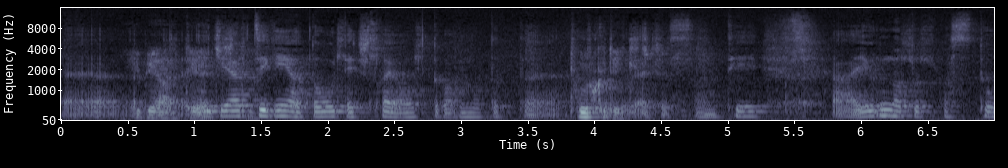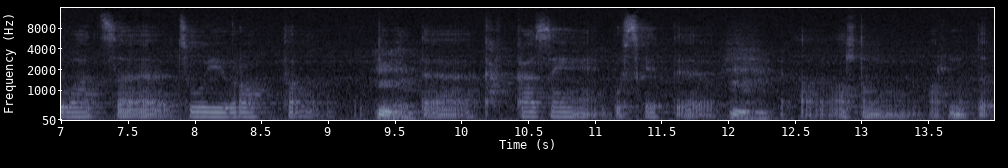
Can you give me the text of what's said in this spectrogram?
EBRD-ийн одоо үйл ажиллагаа явуулдаг орнуудад Туркд ажилласан. Тий. А ер нь бол бас Төв Аз, Зүү Европ, тэгээд Кавказын бүсгээд олон орнуудад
